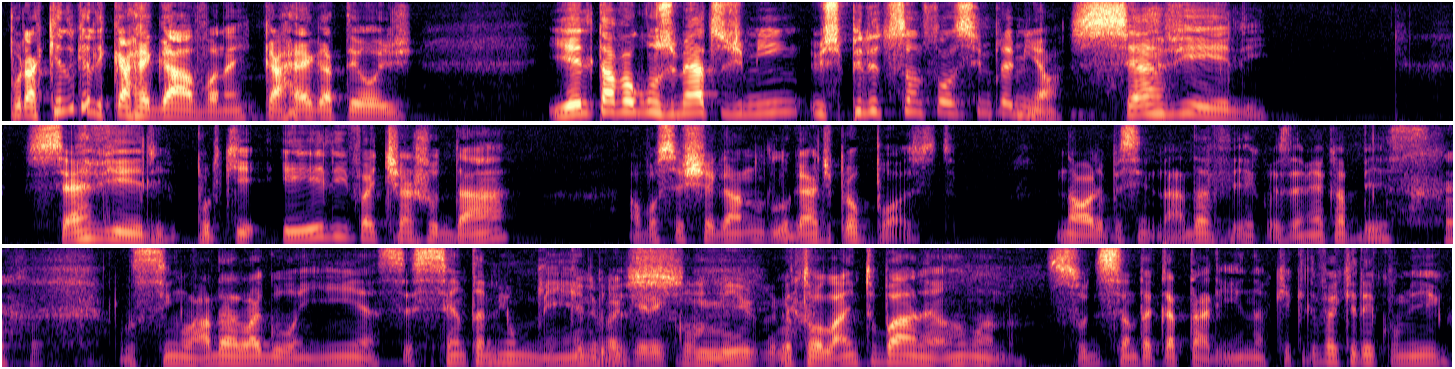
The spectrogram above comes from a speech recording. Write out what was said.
por aquilo que ele carregava, né? Carrega até hoje. E ele estava alguns metros de mim, e o Espírito Santo falou assim pra mim, ó, serve ele. Serve ele, porque ele vai te ajudar a você chegar no lugar de propósito. Na hora eu pensei, nada a ver, coisa da minha cabeça. Lucinho lá da Lagoinha, 60 mil O que membros. ele vai querer comigo, né? Eu tô lá em Tubarão, mano. Sul de Santa Catarina. O que, que ele vai querer comigo?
